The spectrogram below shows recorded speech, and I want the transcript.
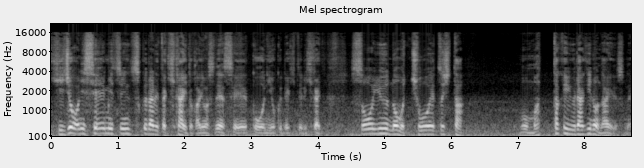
非常に精密に作られた機械とかありますね。精巧によくできてる機械。そういうのも超越したもう全く揺らぎのないですね。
